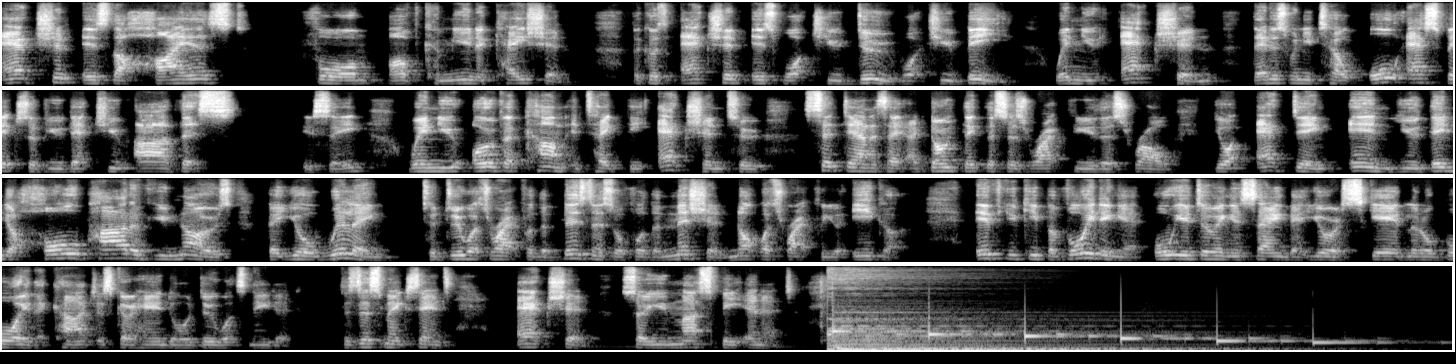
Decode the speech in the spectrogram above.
Action is the highest form of communication. Because action is what you do, what you be. When you action, that is when you tell all aspects of you that you are this. You see, when you overcome and take the action to sit down and say, I don't think this is right for you, this role, you're acting in you, then the whole part of you knows that you're willing to do what's right for the business or for the mission, not what's right for your ego. If you keep avoiding it, all you're doing is saying that you're a scared little boy that can't just go handle or do what's needed. Does this make sense? Action. So you must be in it.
